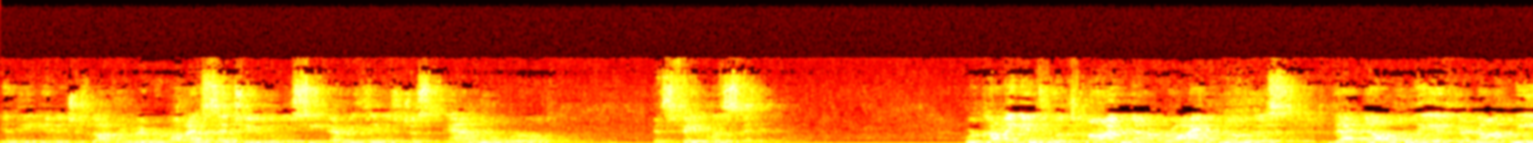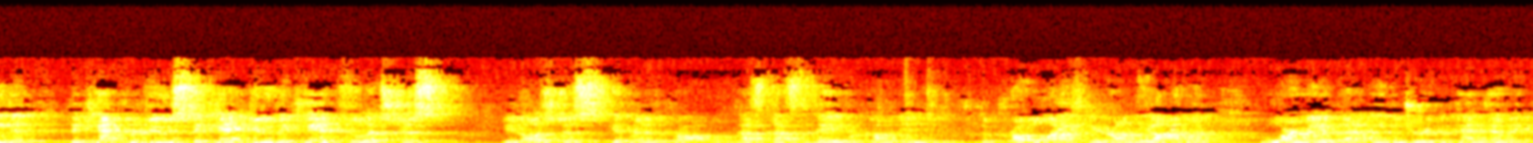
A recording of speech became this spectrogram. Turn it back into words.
in the image of God. Remember what I said to you when you see everything is just animal world? It's fatalistic. We're coming into a time now where I have noticed that elderly, if they're not needed, they can't produce, they can't do, they can't, so let's just, you know, let's just get rid of the problem. That's, that's the day we're coming into. The pro-life here on the island warned me of that even during the pandemic,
